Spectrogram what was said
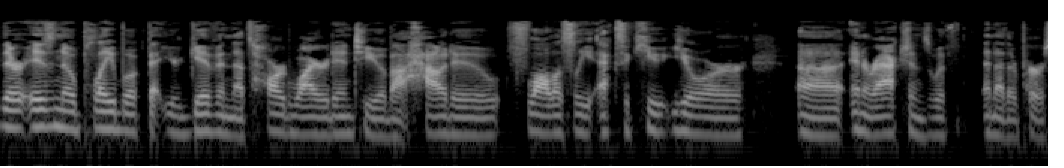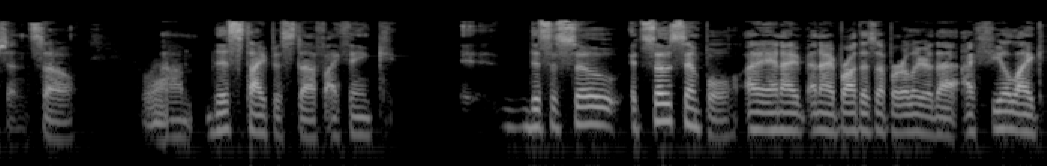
there is no playbook that you're given that's hardwired into you about how to flawlessly execute your uh, interactions with another person. So um, this type of stuff, I think, eh, this is so it's so simple. I, and I and I brought this up earlier that I feel like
